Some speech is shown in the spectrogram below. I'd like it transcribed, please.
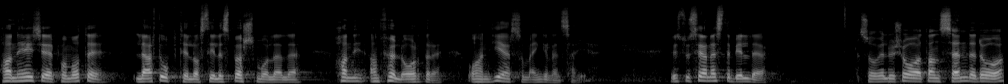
Han er ikke på en måte lært opp til å stille spørsmål. eller Han, han følger ordre, og han gjør som engelen sier. Hvis du ser neste bilde, så vil du se at han sender da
